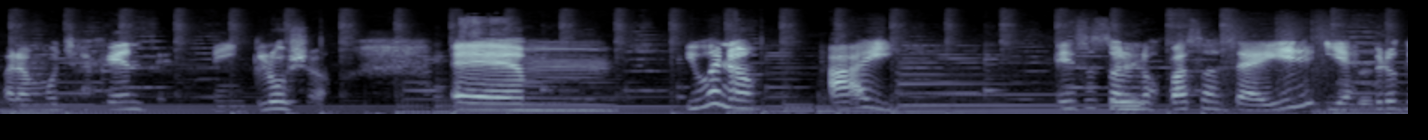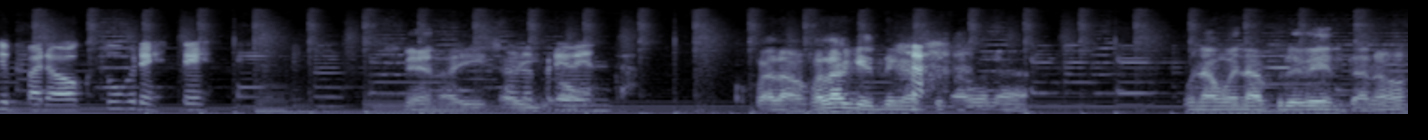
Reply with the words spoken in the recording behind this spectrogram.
para mucha gente, me incluyo. Em, y bueno, ahí. Esos son los pasos a seguir y espero que para octubre esté. Bien, ahí. ahí preventa. Ojalá, ojalá que tengas una buena, una buena preventa, ¿no?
